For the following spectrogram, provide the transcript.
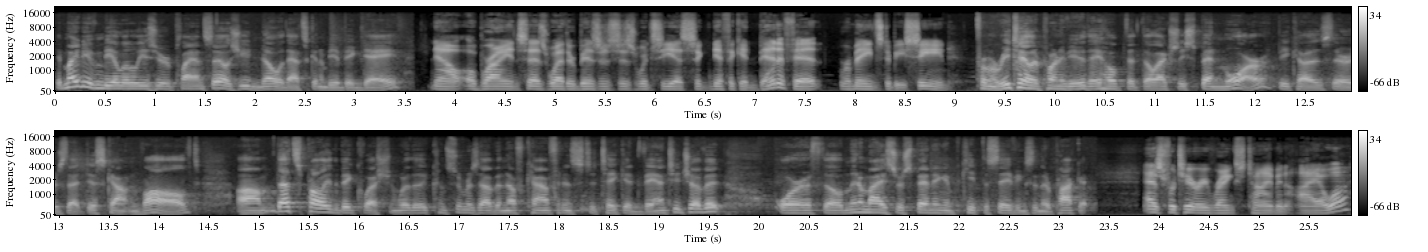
It might even be a little easier to plan sales. You know that's going to be a big day. Now, O'Brien says whether businesses would see a significant benefit remains to be seen. From a retailer point of view, they hope that they'll actually spend more because there's that discount involved. Um, that's probably the big question, whether consumers have enough confidence to take advantage of it or if they'll minimize their spending and keep the savings in their pocket. As for Terry Rank's time in Iowa,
